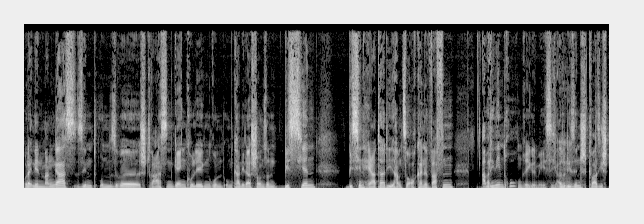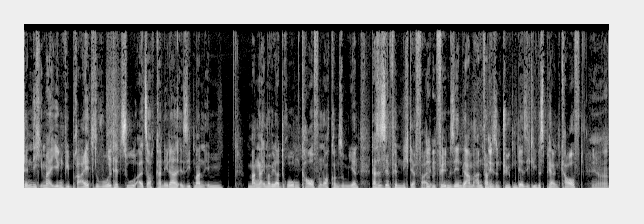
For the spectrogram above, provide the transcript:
oder in den Mangas sind unsere Straßengang-Kollegen rund um Kaneda schon so ein bisschen, bisschen härter. Die haben zwar auch keine Waffen, aber die nehmen Drogen regelmäßig. Also die sind quasi ständig immer irgendwie breit. Sowohl Tetsu als auch Kaneda sieht man im Manga immer wieder Drogen kaufen und auch konsumieren. Das ist im Film nicht der Fall. Im Film sehen wir am Anfang Nee. diesen Typen, der sich Liebesperlen kauft ja,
